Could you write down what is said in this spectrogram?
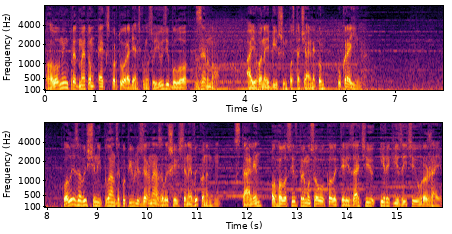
Головним предметом експорту у Радянському Союзі було зерно, а його найбільшим постачальником Україна. Коли завищений план закупівлі зерна залишився невиконаним, Сталін оголосив примусову колективізацію і реквізицію врожаю.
